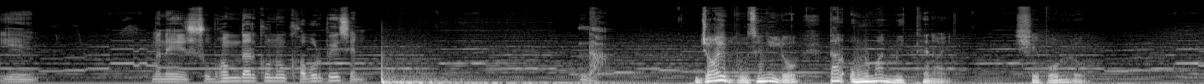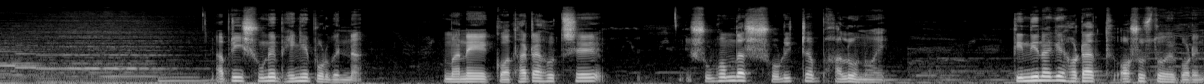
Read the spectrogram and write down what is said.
ইয়ে মানে শুভমদার কোনো খবর পেয়েছেন? না। জয় বুঝে নিল তার অনুমান মিথ্যে নয়। সে বলল আপনি শুনে ভেঙে পড়বেন না। মানে কথাটা হচ্ছে শুভমদার শরীরটা ভালো নয়। তিন দিন আগে হঠাৎ অসুস্থ হয়ে পড়েন।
